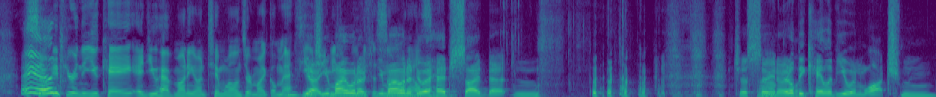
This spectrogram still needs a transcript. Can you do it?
so if you're in the UK and you have money on Tim Wellens or Michael Matthews, Yeah, you, you might want to you might want to do a hedge side bet. Mm. Just so Oh, you know, it'll be Caleb Ewan. Watch. Mm.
